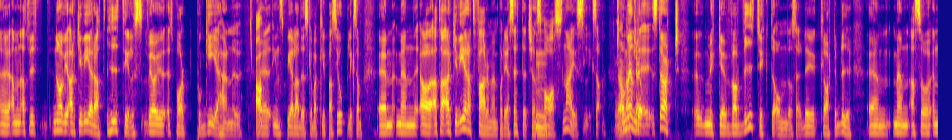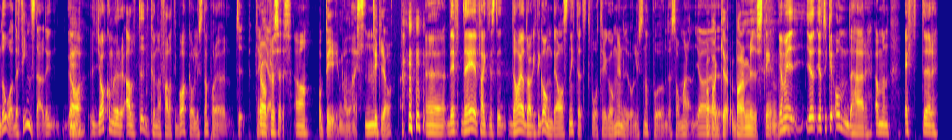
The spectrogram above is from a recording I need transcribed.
eh, att vi, nu har vi arkiverat hittills, vi har ju ett par på G här nu, Ja. eh, inspelade, ska bara klippas ihop liksom. Ehm, men ja, att ha arkiverat Farmen på det sättet känns asnice liksom. Mm. Ja, Om än det stört eh, mycket vad vi tyckte om det och så här, det är klart det blir. Ehm, men alltså ändå, det finns där. Det, ja, Mm. Jag kommer alltid kunna falla tillbaka och lyssna på det, typ. Ja, jag. precis. Ja. Och det är himla nice, Mm. tycker jag. Eh, det, det är faktiskt, det, har jag dragit igång det avsnittet två, tre gånger nu och lyssnat på under sommaren. Jag, bara, bara myst in. ja, men jag, jag tycker om det här, ja men efter,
